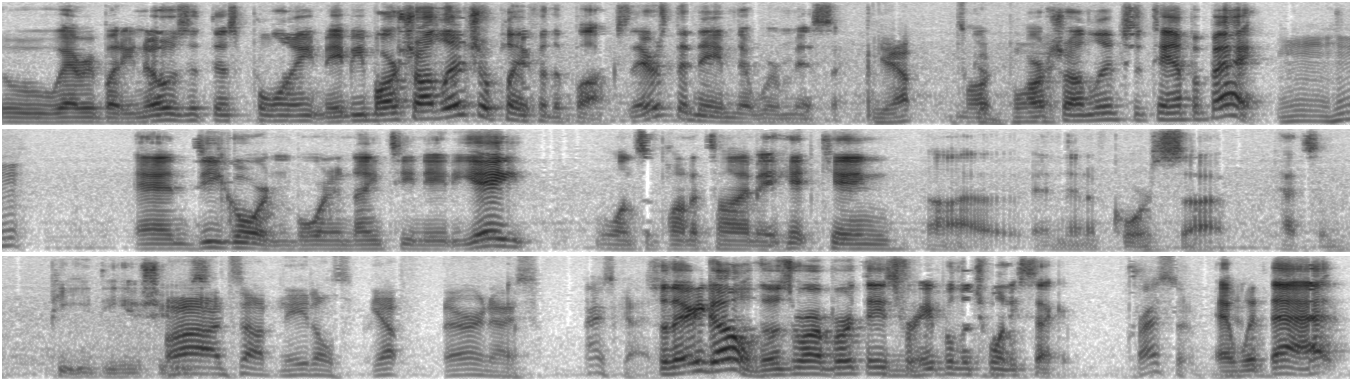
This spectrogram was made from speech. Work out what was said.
who everybody knows at this point. Maybe Marshawn Lynch will play for the Bucks. There's the name that we're missing. Yep. Mar-. Marshawn Lynch to Tampa Bay Mm-hmm. and Dee Gordon, born in 1988, once upon a time a hit king, uh, and then of course uh, had some PED issues. Oh, it's up, Needles. Yep. Very nice. Nice guy. so there you go. Those are our birthdays for April the 22nd. Impressive. And with that,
